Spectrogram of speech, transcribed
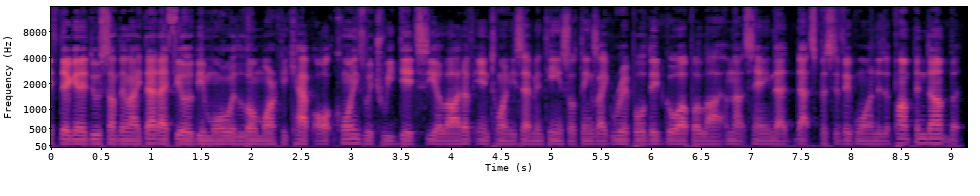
if they're gonna do something like that, I feel it'd be more with low market cap altcoins, which we did see a lot of in 2017. So things like Ripple did go up a lot. I'm not saying that that specific one is a pump and dump, but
